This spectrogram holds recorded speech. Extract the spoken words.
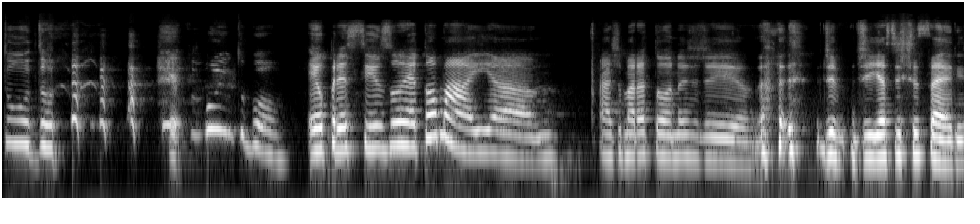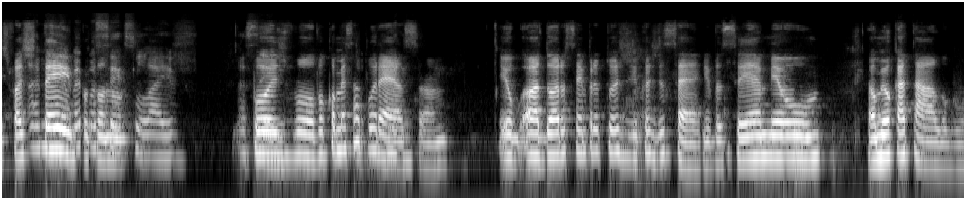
tudo. Muito bom. Eu preciso retomar aí a as maratonas de, de, de assistir séries. Faz Amiga, tempo que eu não. Live. Pois vou, vou começar por essa. Eu adoro sempre as tuas dicas de série. Você é meu é o meu catálogo.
